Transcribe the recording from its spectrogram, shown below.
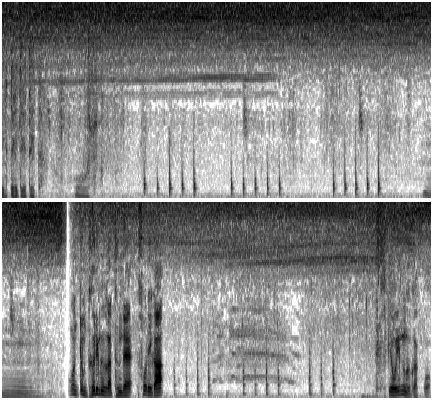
여기 있다, 여기 있다. 오, 수박. 음, 이건 좀 덜인 것 같은데, 소리가. 요 익은 것 같고.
